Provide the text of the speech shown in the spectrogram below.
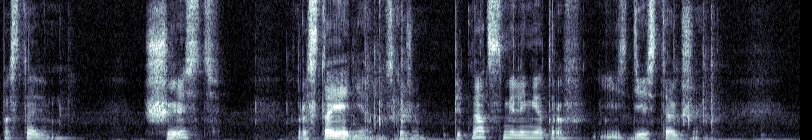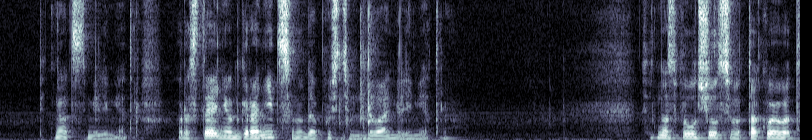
поставим 6. Расстояние, скажем, 15 миллиметров. И здесь также 15 миллиметров. Расстояние от границы, ну, допустим, 2 миллиметра. у нас получился вот такой вот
